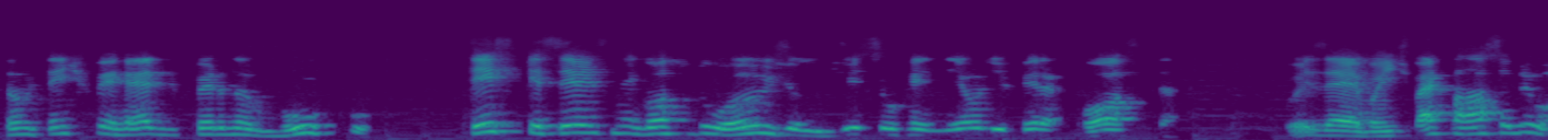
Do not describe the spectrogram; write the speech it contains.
São Vicente Ferreira de Pernambuco. Tem que esquecer esse negócio do Ângelo, disse o Renê Oliveira Costa. Pois é, a gente vai falar sobre o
